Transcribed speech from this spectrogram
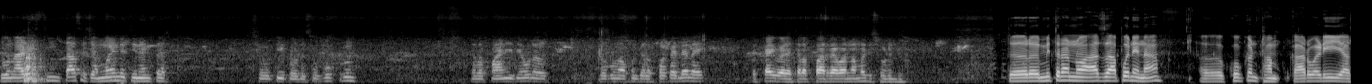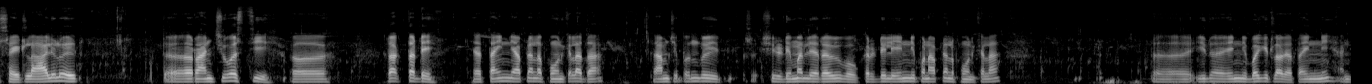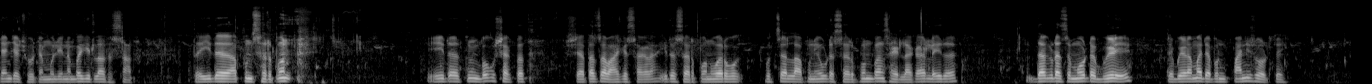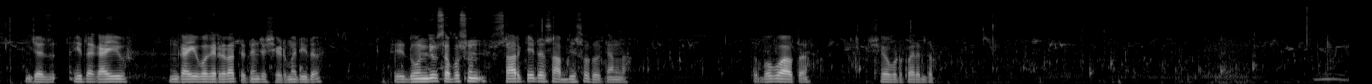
दोन अडीच तीन तासाच्या मेहनतीनंतर शेवटी थोडंसं पुकरून त्याला पाणी तेवढं करून आपण त्याला पकडलेलं आहे. तर काही वेळा त्याला पर्यावरणामध्ये सोडून देऊ. तर मित्रांनो आज आपण आहे ना कोकण ठाम कारवाडी या साईडला आलेलो आहेत तर रांची वस्ती रागताटे या ताईंनी आपल्याला फोन केला होता. तर आमचे बंधू आहेत शिर्डीमधले रवी भाऊ कर्टेले यांनी पण आपल्याला फोन केला. तर इथं यांनी बघितला होता ताईंनी आणि त्यांच्या छोट्या मुलीनं बघितला होता साप. तर इथं आपण सरपण इथं तुम्ही बघू शकतात शेताचा भाग आहे सगळा. इथं सरपणवर व- उचलला आपण एवढं सरपण पण साईडला काढलं. इथं दगडाचं मोठं बिळ आहे त्या बिळामध्ये आपण पाणी सोडतो आहे ज्या इथं गाई गाई वगैरे राहते त्यांच्या शेडमध्ये इथं. ते दोन दिवसापासून सारखे इथं साप दिसत होते त्यांना. तर बघू आता शेवटपर्यंत.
